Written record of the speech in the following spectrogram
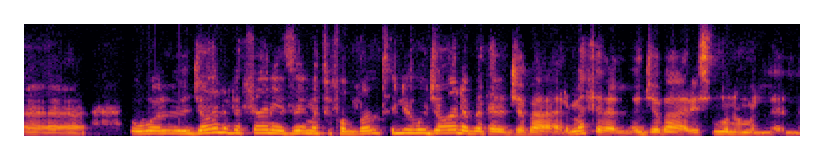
آه، والجانب الثاني زي ما تفضلت اللي هو جوانب مثلا الجبائر مثلا الجبائر يسمونهم ال- ال-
